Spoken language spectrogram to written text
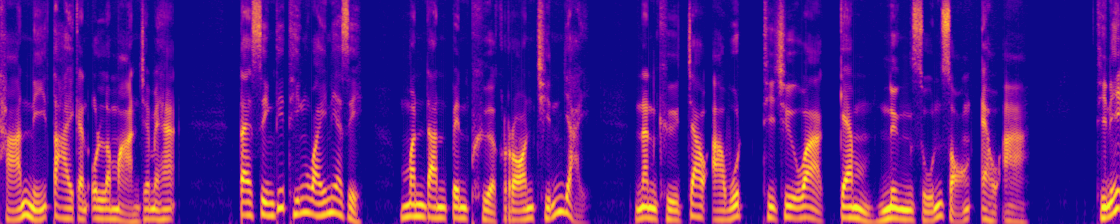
ฐานหนีตายกันอลหมานใช่ไหมฮะ แต่สิ่งที่ทิ้งไว้เนี่ยสิ มันดันเป็นเผือกร้อนชิ้นใหญ่ นั่นคือเจ้าอาวุธที่ชื่อว่าแกม 102 LR ทีนี้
